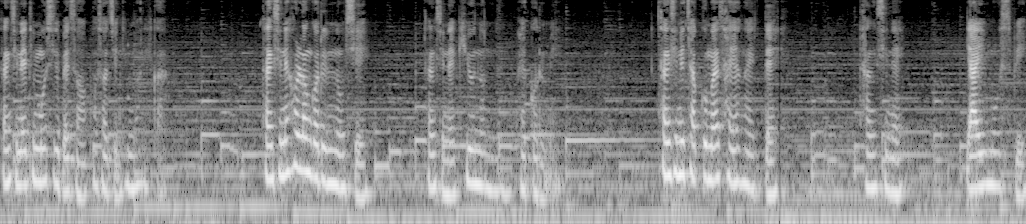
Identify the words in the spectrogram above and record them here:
당신의 뒷모습에서 벗어진 흰머리가. 당신의 헐렁거리는 옷이 당신의 기운 없는 발걸음이 당신이 자꾸만 사양할 때 당신의 야인 모습이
